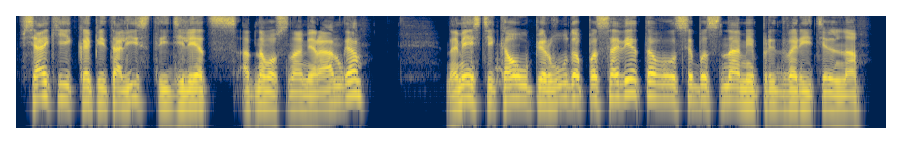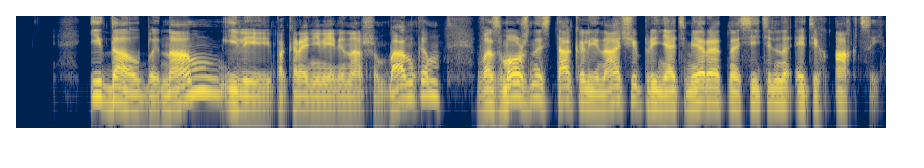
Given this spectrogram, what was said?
всякий капиталист и делец одного с нами ранга на месте Каупервуда посоветовался бы с нами предварительно и дал бы нам, или, по крайней мере, нашим банкам, возможность так или иначе принять меры относительно этих акций.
